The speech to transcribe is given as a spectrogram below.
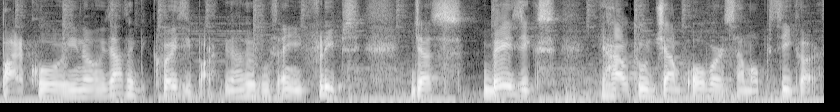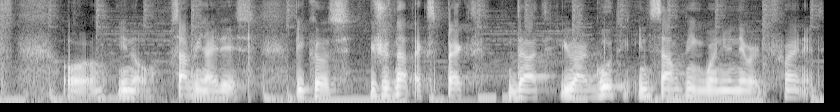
parkour, you know, it's not a to be crazy park. you don't to do any flips, just basics, you have to jump over some obstacles or, you know, something like this, because you should not expect that you are good in something when you never train it,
